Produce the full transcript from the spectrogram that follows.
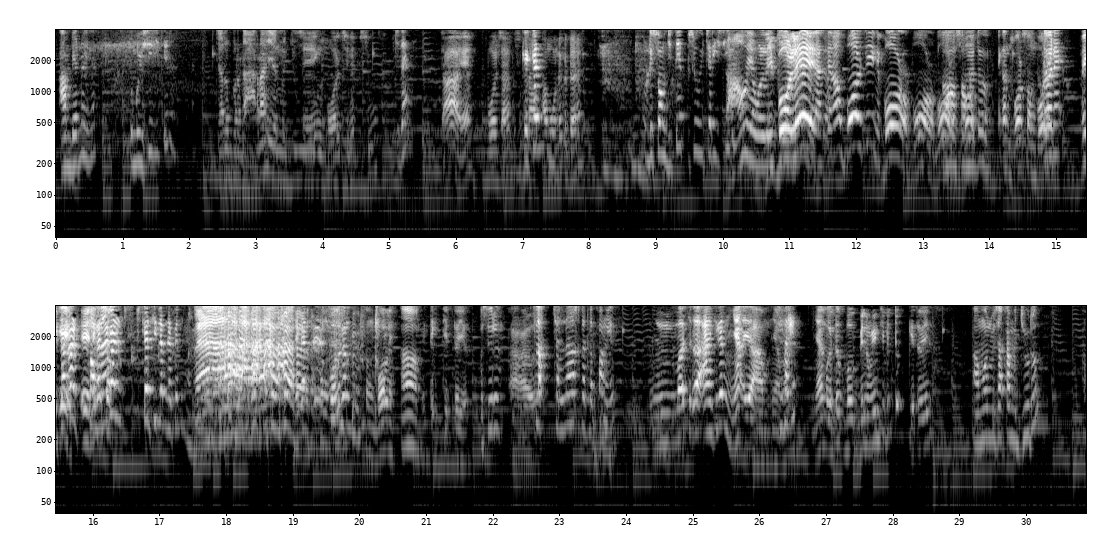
Ambian nih kan. Tumbuh isi sih tidak. Cara berdarah ya meju. Sing bol sini pesu. Cita. Tah ya, bol sana pesu. Kayak kan- Amunnya gede nih. Di song jite pesu cari isi. Tahu ya boleh. Di boleh, nasi tahu bol sih ini bol, bol, bol. Oh, song bol. itu. Ini kan bol, song bol. Tuh nih. Nih, Kan eh, song ini saya song- kan kan cilap nepin. Ini kan song bol kan song bol nih. Oh. Mitik gitu ya. Pesu. Ah, Celak celak dan lepang ya. Hmm, Baca anjing kan nyak ya. nyak. Si sakit? Nyak begitu binungin si bentuk gitu ya. Amun misalkan meju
